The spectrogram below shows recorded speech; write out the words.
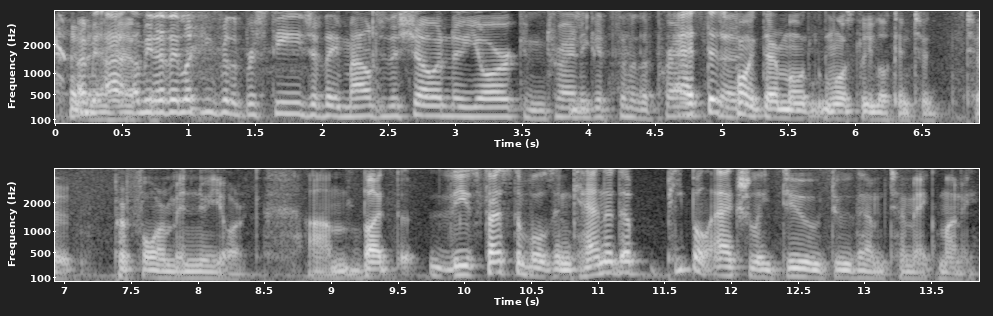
gonna I mean, I, I mean, are they looking for the prestige? Have they've mounted a show in New York and trying to get some of the press? At this to- point, they're mo- mostly looking to, to perform in New York. Um, but these festivals in Canada, people actually do do them to make money.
